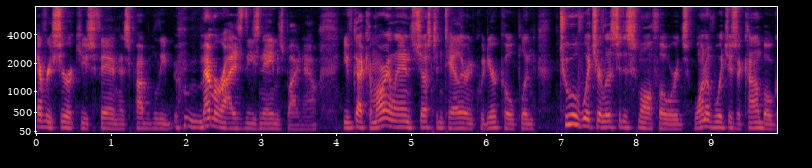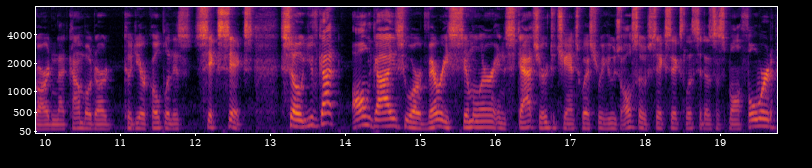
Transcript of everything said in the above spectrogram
every Syracuse fan has probably memorized these names by now. You've got Kamari Lands, Justin Taylor, and Quadir Copeland, two of which are listed as small forwards, one of which is a combo guard, and that combo guard, Quadir Copeland, is six six. So you've got all guys who are very similar in stature to Chance Westry, who's also six six, listed as a small forward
